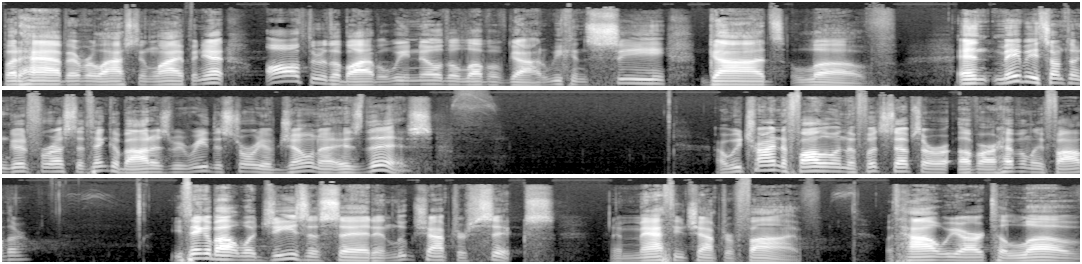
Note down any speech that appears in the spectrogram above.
but have everlasting life. And yet, all through the Bible, we know the love of God. We can see God's love. And maybe it's something good for us to think about as we read the story of Jonah is this. Are we trying to follow in the footsteps of our, Heavenly Father? You think about what Jesus said in Luke chapter 6 and Matthew chapter 5 with how we are to love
